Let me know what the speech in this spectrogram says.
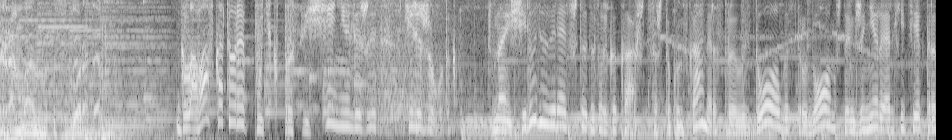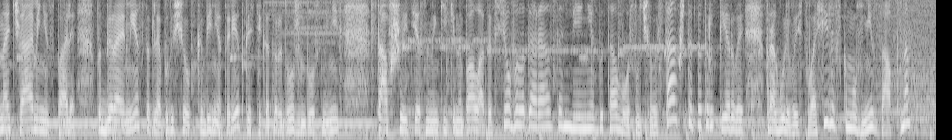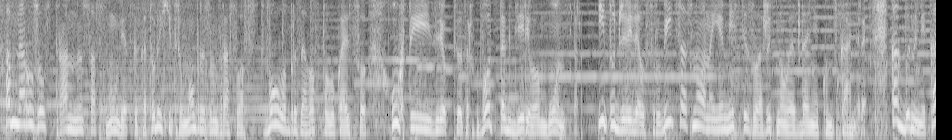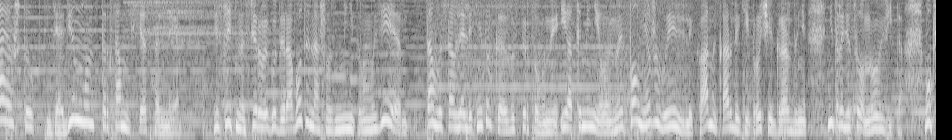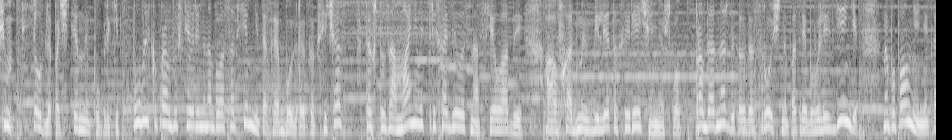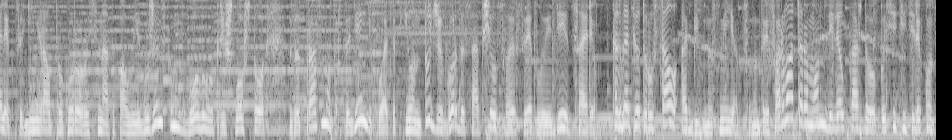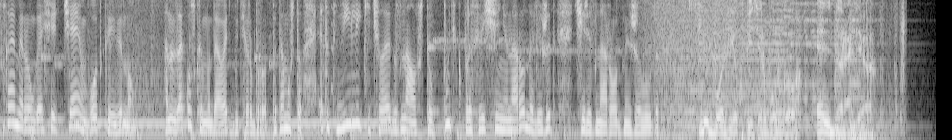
Роман с городом. Глава, в которой путь к просвещению лежит через желудок. Знающие люди уверяют, что это только кажется, что кунсткамера строилась долго, с трудом, что инженеры и архитекторы ночами не спали, подбирая место для будущего кабинета редкости, который должен был сменить ставшие тесными Кикины палаты. Все было гораздо менее бытово. Случилось так, что Петр I, прогуливаясь по Васильевскому, внезапно обнаружил странную сосну, ветка которой хитрым образом вросла в ствол, образовав полукольцо. «Ух ты!» – изрек Петр. «Вот так дерево-монстр!» И тут же велел срубить сосну, а на ее месте заложить новое здание кунсткамеры. Как бы намекая, что где один монстр, там и все остальные – Действительно, в первые годы работы нашего знаменитого музея там выставлялись не только заспиртованные и окаменелые, но и вполне живые великаны, карлики и прочие граждане нетрадиционного вида. В общем, все для почтенной публики. Публика, правда, в те времена была совсем не такая бодрая, как сейчас, так что заманивать приходилось на все лады. А о входных билетах и речи не шло. Правда, однажды, когда срочно потребовались деньги на пополнение коллекции генерал-прокурору Сената Павлу Ягужинскому в голову пришло, что за просмотр Петру-то деньги платят. И он тут же гордо сообщил свою светлую идею царю. Когда Петр устал обидно смеяться над реформатором, он велел каждого посетителя концкамеры угощать чаем, водкой и вином а на закуску ему давать бутерброд, потому что этот великий человек знал, что путь к просвещению народа лежит через народный желудок. С любовью к Петербургу. Эльдо радио.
